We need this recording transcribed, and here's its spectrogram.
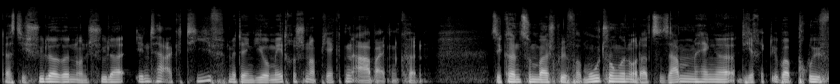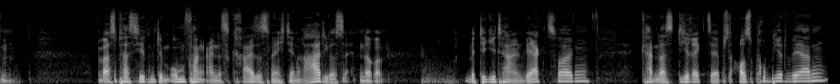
dass die Schülerinnen und Schüler interaktiv mit den geometrischen Objekten arbeiten können. Sie können zum Beispiel Vermutungen oder Zusammenhänge direkt überprüfen. Was passiert mit dem Umfang eines Kreises, wenn ich den Radius ändere? Mit digitalen Werkzeugen kann das direkt selbst ausprobiert werden,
